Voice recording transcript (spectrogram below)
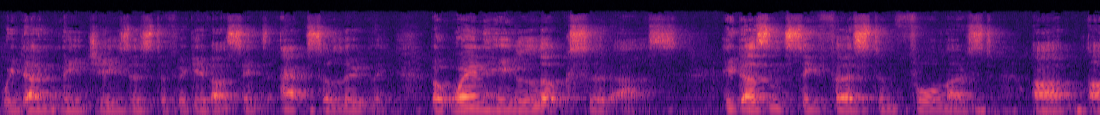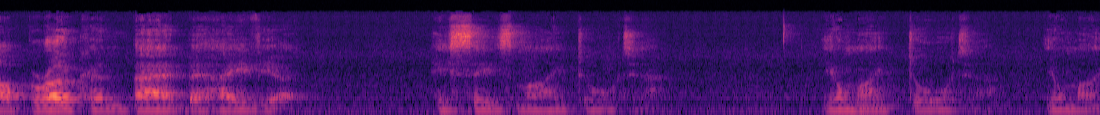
we don't need Jesus to forgive our sins. Absolutely. But when he looks at us, he doesn't see first and foremost our, our broken, bad behavior, he sees my daughter. You're my daughter. You're my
